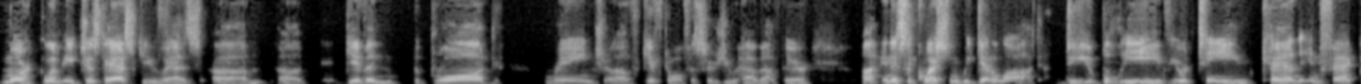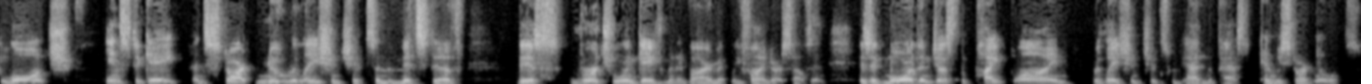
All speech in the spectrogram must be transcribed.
Mark, let me just ask you, as um, uh, given the broad range of gift officers you have out there. Uh, and it's a question we get a lot. Do you believe your team can, in fact, launch, instigate, and start new relationships in the midst of this virtual engagement environment we find ourselves in? Is it more than just the pipeline relationships we've had in the past? Can we start new ones?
